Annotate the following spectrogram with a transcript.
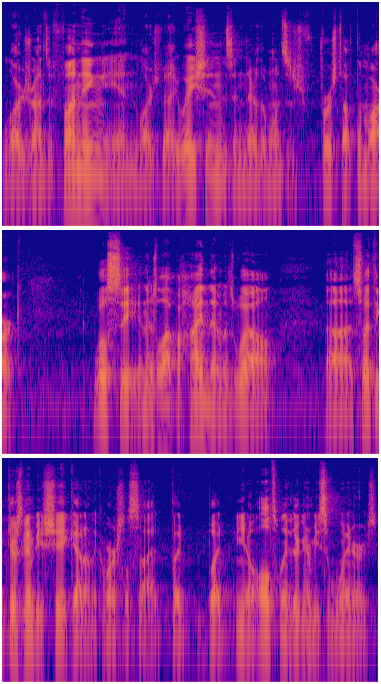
large rounds of funding and large valuations, and they're the ones that are first off the mark? We'll see, and there's a lot behind them as well. Uh, so I think there's going to be a shakeout on the commercial side, but but you know ultimately there are going to be some winners,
